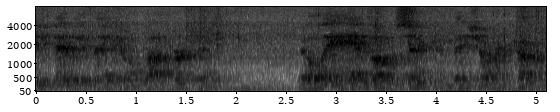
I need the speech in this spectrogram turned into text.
any deadly thing, it will not hurt them. They'll lay hands on the sick, and they shall recover.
